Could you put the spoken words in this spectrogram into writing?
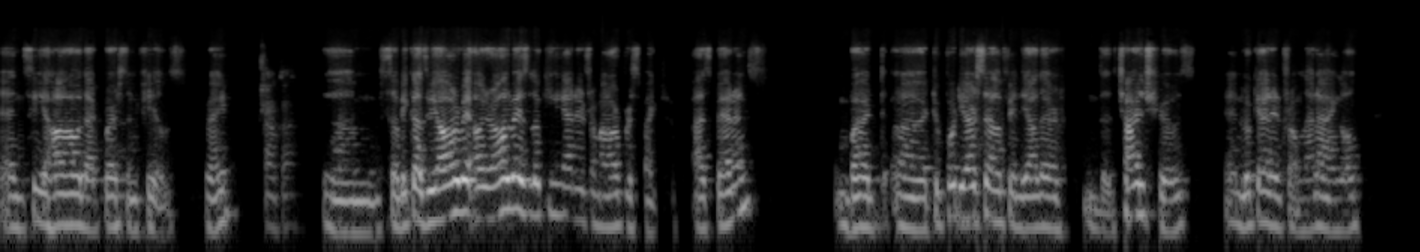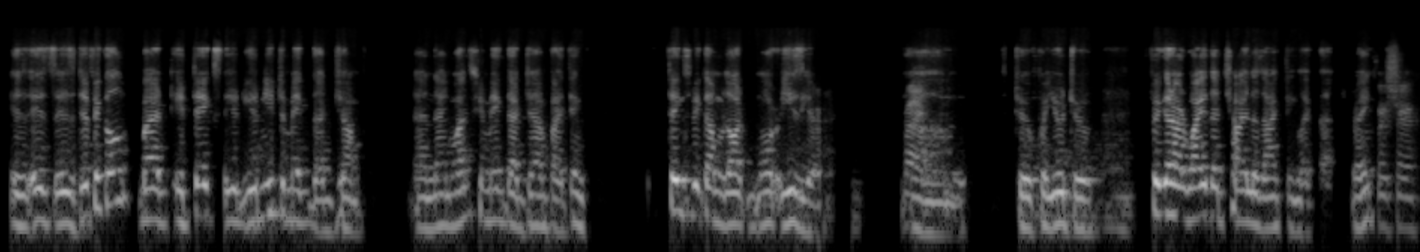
and see how that person feels, right? Okay. Um, so because we always are always looking at it from our perspective as parents, but uh, to put yourself in the other the child's shoes and look at it from that angle is, is, is difficult, but it takes, you, you need to make that jump. And then once you make that jump, I think things become a lot more easier right. Um, to, for you to figure out why the child is acting like that, right? For sure.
